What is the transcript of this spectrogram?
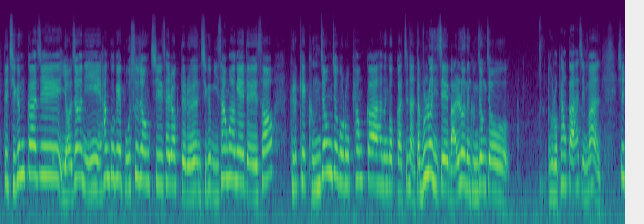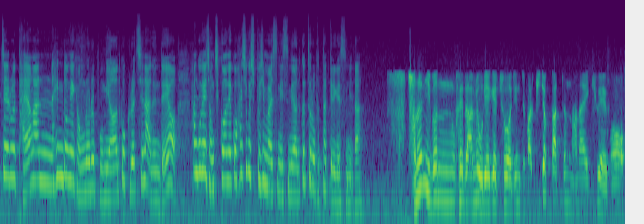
근데 지금까지 여전히 한국의 보수 정치 세력들은 지금 이 상황에 대해서 그렇게 긍정적으로 평가하는 것 같지는 않다. 물론 이제 말로는 긍정적 으로 평가하지만 실제로 다양한 행동의 경로를 보면 꼭 그렇지는 않은데요. 한국의 정치권에 꼭 하시고 싶으신 말씀 있으면 끝으로 부탁드리겠습니다. 저는 이번 회담이 우리에게 주어진 정말 기적 같은 하나의 기회고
